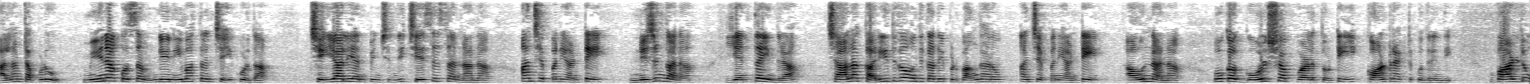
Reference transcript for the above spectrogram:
అలాంటప్పుడు మీనా కోసం నేను ఏమాత్రం చేయకూడదా? చెయ్యాలి అనిపించింది చేసేశాను నానా అని చెప్పని అంటే నిజంగానా? ఎంత అయిందిరా చాలా ఖరీదుగా ఉంది కదా ఇప్పుడు బంగారం అని చెప్పని అంటే అవును నాన్న ఒక గోల్డ్ షాప్ వాళ్ళతోటి కాంట్రాక్ట్ కుదిరింది. వాళ్ళు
